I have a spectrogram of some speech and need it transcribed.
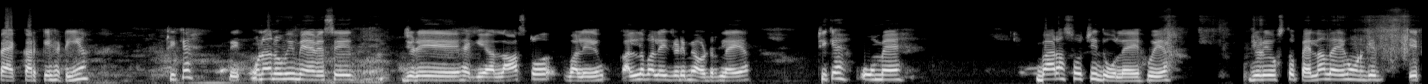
ਪੈਕ ਕਰਕੇ ਹਟੀ ਆ ਠੀਕ ਹੈ ਤੇ ਉਹਨਾਂ ਨੂੰ ਵੀ ਮੈਂ ਵੈਸੇ ਜਿਹੜੇ ਹੈਗੇ ਆ ਲਾਸਟ ਵਾਲੇ ਕੱਲ ਵਾਲੇ ਜਿਹੜੇ ਮੈਂ ਆਰਡਰ ਲਏ ਆ, ਠੀਕ ਹੈ, ਉਹ ਮੈਂ 1200 ਚ ਹੀ ਦੋ ਲਏ ਹੋਏ ਆ। ਜਿਹੜੇ ਉਸ ਤੋਂ ਪਹਿਲਾਂ ਲਏ ਹੋਣਗੇ, ਇੱਕ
